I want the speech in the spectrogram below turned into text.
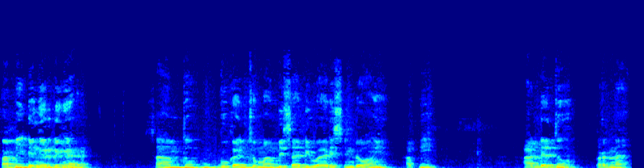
Tapi dengar-dengar saham tuh bukan cuma bisa diwarisin doang ya, tapi ada tuh pernah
